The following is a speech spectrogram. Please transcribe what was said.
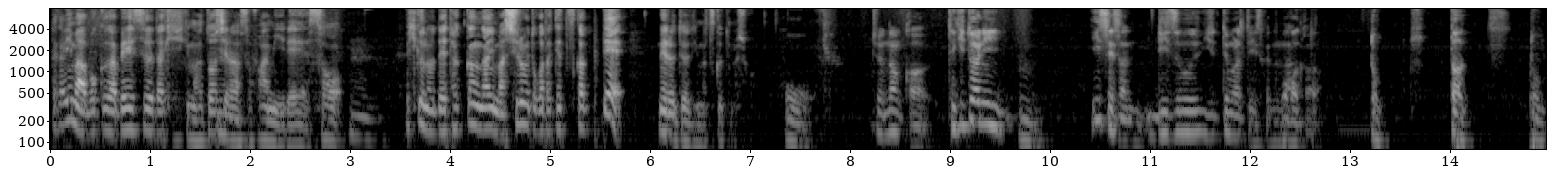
だから今僕がベースだけ弾きますどちらソファミレそう。うん。弾くのでたっくんが今白いとこだけ使ってメロディーを今作ってみましょう。じゃあなんか適当にうん一星さんリズム言ってもらっていいですか？なんかわかった。ドッツダッツドッツ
